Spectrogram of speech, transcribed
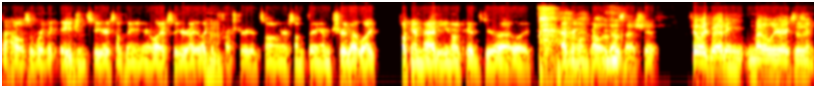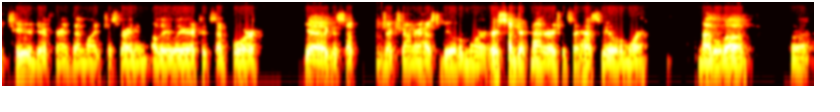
the hell is the word like agency or something in your life. So you write like mm. a frustrated song or something. I'm sure that like fucking mad emo kids do that. Like everyone probably does that shit. I feel like writing metal lyrics isn't too different than like just writing other lyrics, except for yeah, like the subject genre has to be a little more, or subject matter, I should say, has to be a little more metaled up. But,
